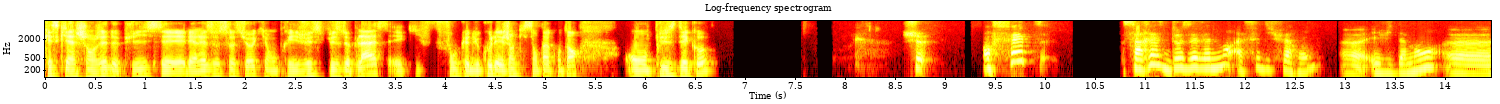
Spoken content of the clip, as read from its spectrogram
Qu'est-ce qui a changé depuis? C'est les réseaux sociaux qui ont pris juste plus de place et qui font que du coup les gens qui sont pas contents ont plus d'écho? En fait, ça reste deux événements assez différents, euh, évidemment. Euh,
